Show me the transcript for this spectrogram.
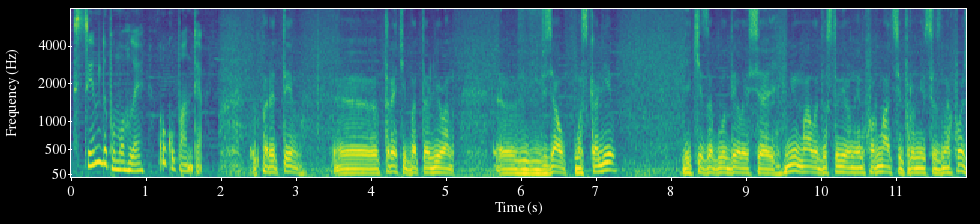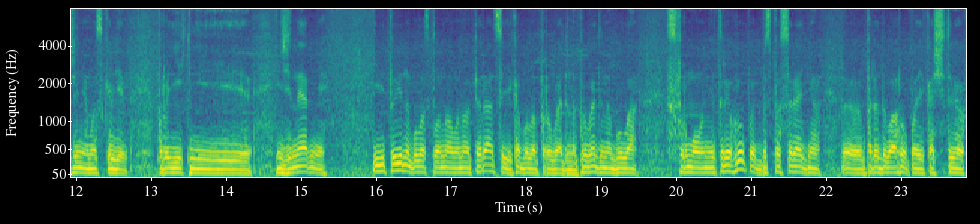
З цим допомогли окупанти. Перед тим е, третій батальйон е, взяв москалів, які заблудилися. Ми мали достовірну інформацію про місце знаходження москалів, про їхні інженерні. І відповідно була спланована операція, яка була проведена. Проведена була сформовані три групи. Безпосередньо е, передова група, яка з чотирьох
